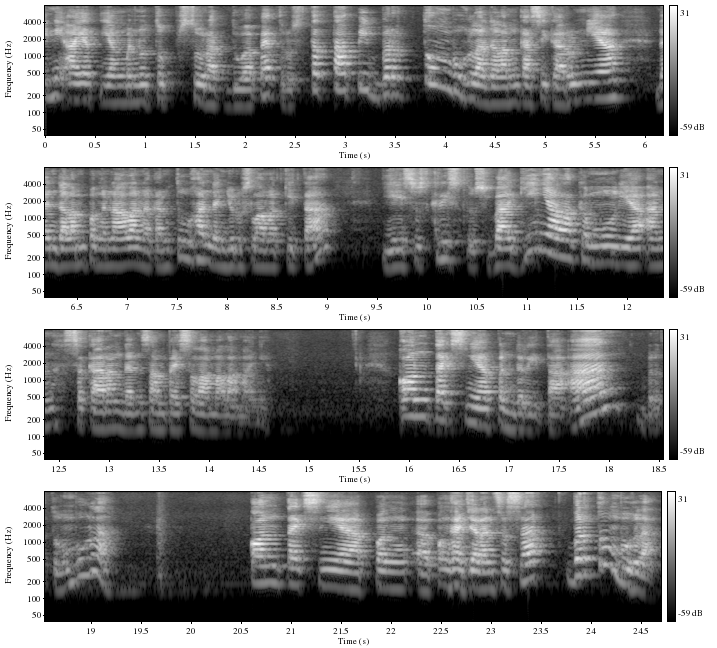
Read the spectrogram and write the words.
Ini ayat yang menutup surat 2 Petrus, tetapi bertumbuhlah dalam kasih karunia dan dalam pengenalan akan Tuhan dan Juru Selamat kita, Yesus Kristus. Baginya lah kemuliaan sekarang dan sampai selama-lamanya. Konteksnya penderitaan, bertumbuhlah. Konteksnya peng, uh, pengajaran sesat, bertumbuhlah.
